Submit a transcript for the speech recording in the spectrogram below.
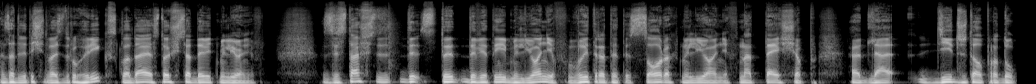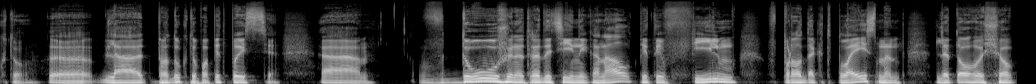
за 2022 рік складає 169 мільйонів. Зі 169 мільйонів витратити 40 мільйонів на те, щоб е, для діджитал продукту, е, для продукту по підписці. Е, В дуже нетрадиційний канал піти в фільм в продакт плейсмент для того, щоб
